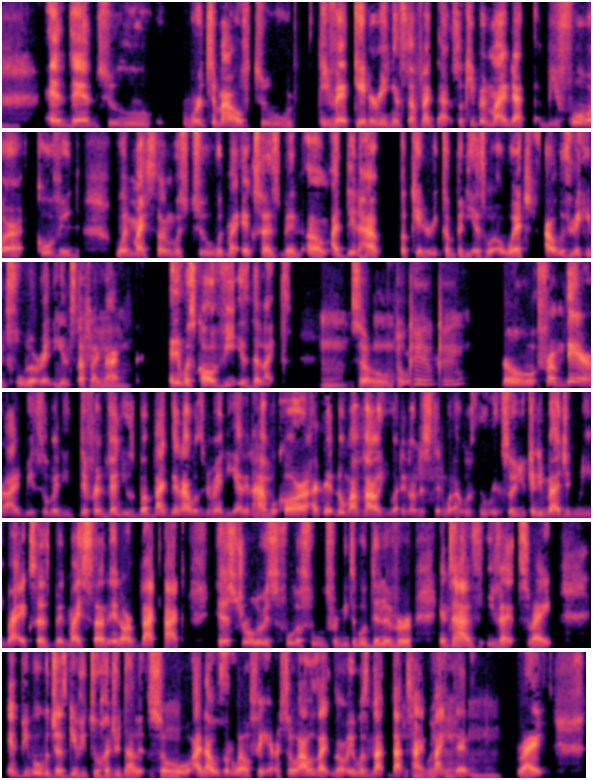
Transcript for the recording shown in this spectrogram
and then to word to mouth to event catering and stuff like that. So keep in mind that before COVID, when my son was two with my ex-husband, um, I did have a catering company as well, where I was making food already and stuff like that. And it was called V is the Light. Mm, So mm, okay, okay. So from there, I made so many different venues. But back then, I wasn't ready. I didn't have Yeah. a car. I didn't know my value. I didn't understand what I was doing. So you can imagine me, my ex husband, my son in our backpack. His stroller is full of food for me to go deliver and to have events, right? And people would just give you two hundred dollars. So and I was on welfare. So I was like, no, it was not that It's time back it. then Mhm. right?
